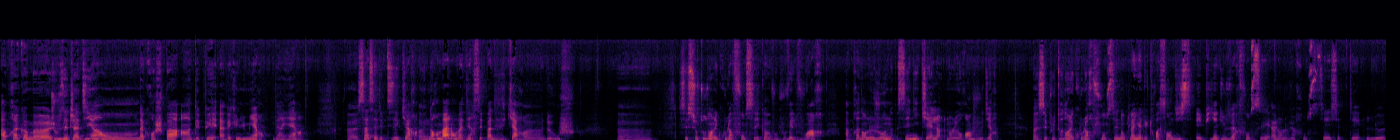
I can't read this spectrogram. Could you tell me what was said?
Après, comme euh, je vous ai déjà dit, hein, on n'accroche pas un DP avec une lumière derrière. Euh, ça, c'est des petits écarts euh, normaux, on va dire. C'est pas des écarts de ouf. c'est surtout dans les couleurs foncées, comme vous pouvez le voir. Après, dans le jaune, c'est nickel. Dans le orange, je veux dire. C'est plutôt dans les couleurs foncées. Donc là, il y a du 310 et puis il y a du vert foncé. Alors, le vert foncé, c'était le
